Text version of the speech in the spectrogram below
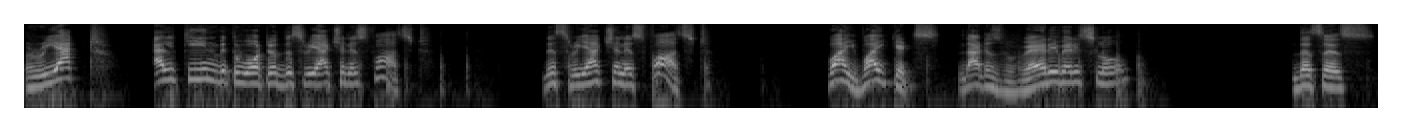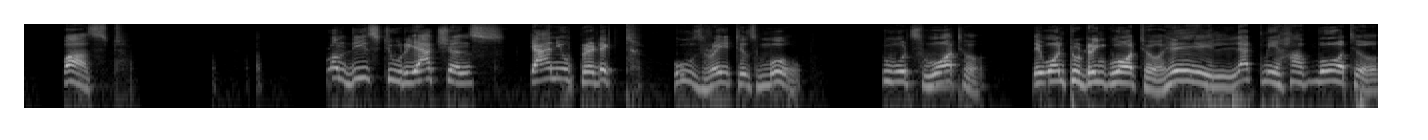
react alkene with water, this reaction is fast. This reaction is fast. Why? Why kids? That is very, very slow. This is fast. From these two reactions, can you predict whose rate is more towards water? They want to drink water. Hey, let me have water.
